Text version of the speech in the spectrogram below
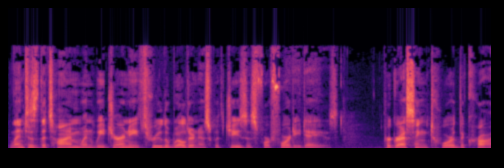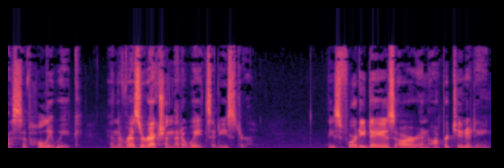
Lent is the time when we journey through the wilderness with Jesus for 40 days, progressing toward the cross of Holy Week and the resurrection that awaits at Easter. These 40 days are an opportunity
